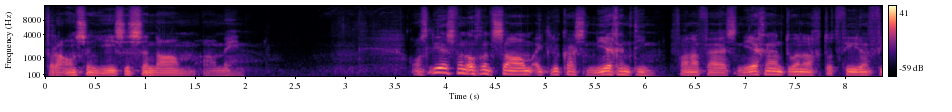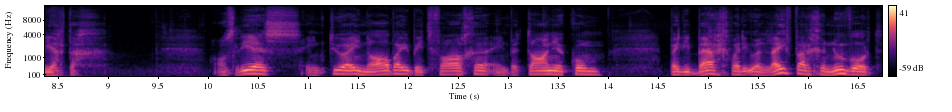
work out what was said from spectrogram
vir ons in Jesus se naam. Amen. Ons lees vanoggend saam uit Lukas 19 vanaf vers 29 tot 44. Ons lees en toe hy naby Betfage en Betanië kom by die berg wat die Olyfberg genoem word,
